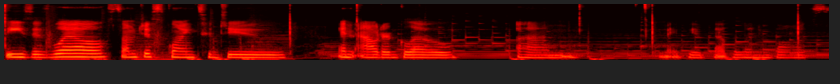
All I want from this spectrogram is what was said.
these as well. So I'm just going to do an outer glow, um, maybe a bevel and emboss.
